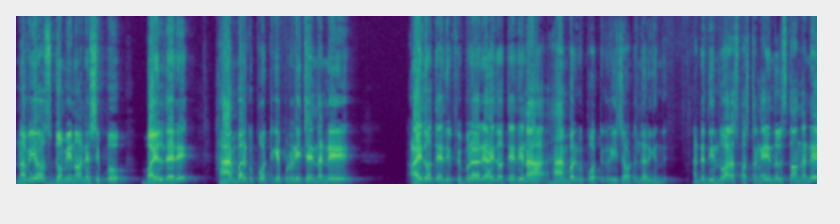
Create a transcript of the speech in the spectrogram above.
నవియోస్ డొమినో అనే షిప్ బయలుదేరి హ్యాంబర్గ్ పోర్ట్కి ఎప్పుడు రీచ్ అయిందండి? ఐదో తేదీ ఫిబ్రవరి ఐదో తేదీన హ్యాంబర్గ్ పోర్టుకు రీచ్ అవ్వటం జరిగింది. అంటే దీని ద్వారా స్పష్టంగా ఏం తెలుస్తోందండి?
